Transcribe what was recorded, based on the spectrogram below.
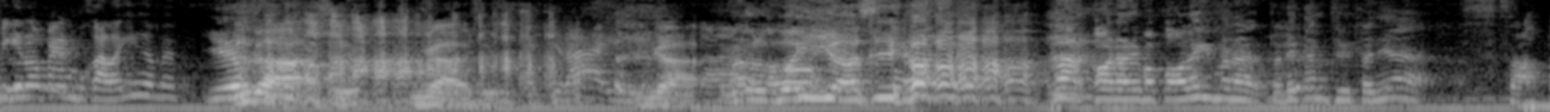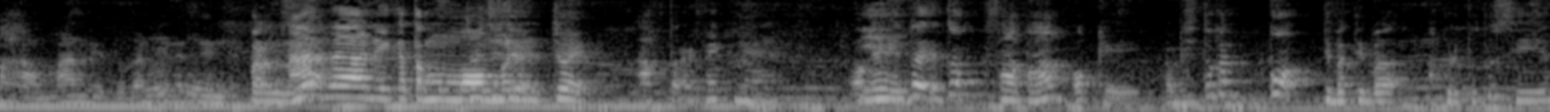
bikin lo pengen buka lagi nggak Pep? enggak sih enggak sih Kirain. Enggak. lagi. kalau gue iya sih. Nah, kalau dari Bapak Oleh gimana? Tadi kan ceritanya salah pahaman gitu kan ini sih. Pernah nggak nih ketemu momen Cuy, cuy, cuy, after effect-nya. Oke, Ih. itu itu salah paham. Oke. Habis itu kan kok tiba-tiba aku diputusin.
